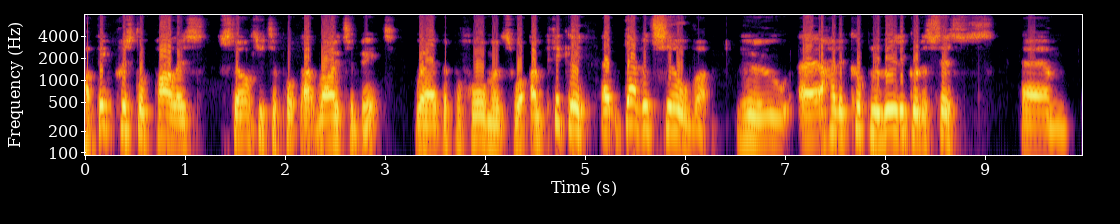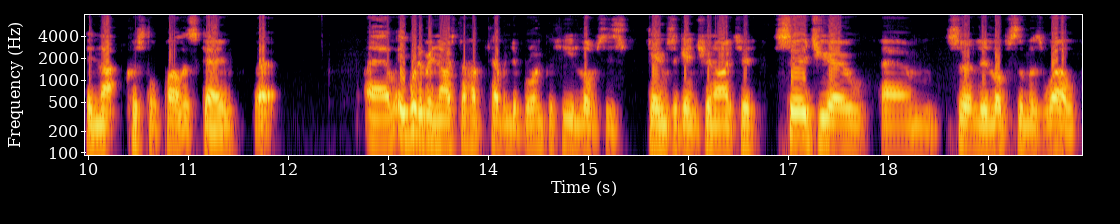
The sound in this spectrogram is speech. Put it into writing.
I think Crystal Palace started to put that right a bit, where the performance was, and particularly uh, David Silva, who uh, had a couple of really good assists um, in that Crystal Palace game. Uh, uh, it would have been nice to have Kevin De Bruyne because he loves his games against United. Sergio um, certainly loves them as well.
